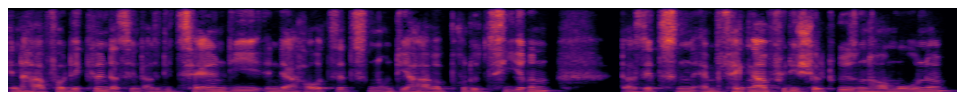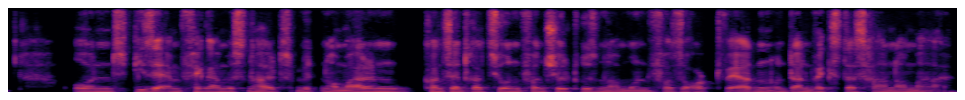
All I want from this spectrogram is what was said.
den Haarfollikeln, das sind also die Zellen, die in der Haut sitzen und die Haare produzieren, Da sitzen Empfänger für die Schilddrüsenhormone und diese Empfänger müssen halt mit normalen Konzentrationen von Schilddrüsenhormonen versorgt werden und dann wächst das Haar normal.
